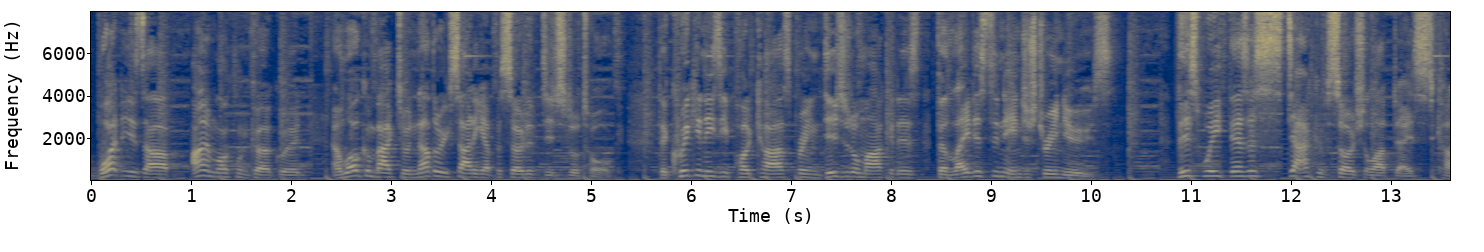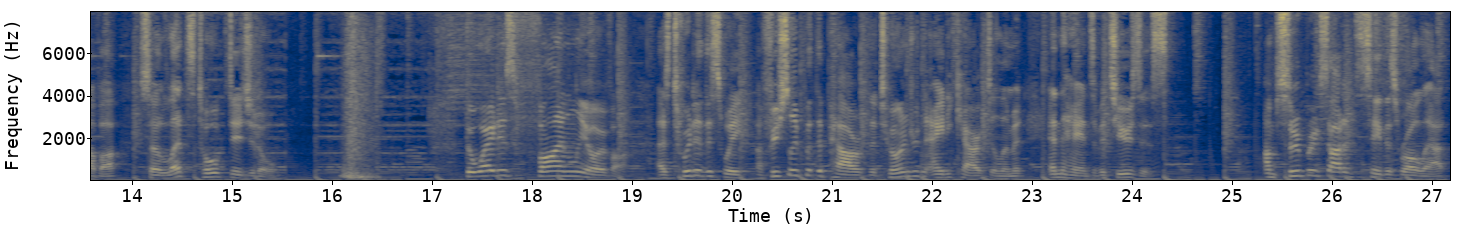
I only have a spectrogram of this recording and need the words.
What is up? I am Lachlan Kirkwood, and welcome back to another exciting episode of Digital Talk, the quick and easy podcast bringing digital marketers the latest in industry news. This week there's a stack of social updates to cover, so let's talk digital. The wait is finally over, as Twitter this week officially put the power of the 280 character limit in the hands of its users. I'm super excited to see this roll out,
